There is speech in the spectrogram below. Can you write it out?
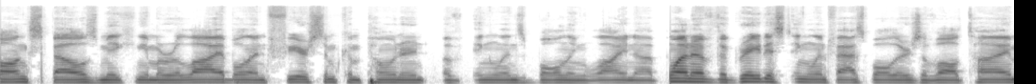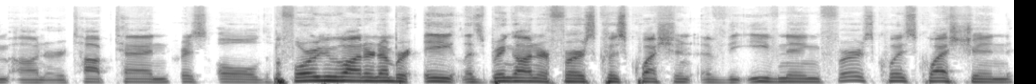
long spells, making him a reliable and fearsome component of England's bowling lineup. One of the greatest England fast bowlers of all time on our top 10, Chris Old. Before we move on to number eight, let's bring on our first quiz question of the evening. First quiz question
